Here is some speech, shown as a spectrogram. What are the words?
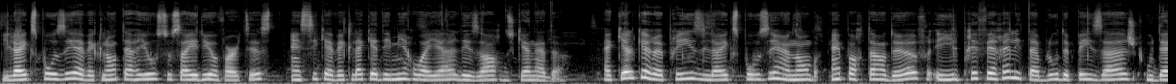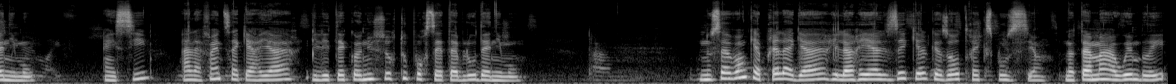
Il a exposé avec l'Ontario Society of Artists ainsi qu'avec l'Académie royale des arts du Canada. À quelques reprises, il a exposé un nombre important d'œuvres et il préférait les tableaux de paysages ou d'animaux. Ainsi, à la fin de sa carrière, il était connu surtout pour ses tableaux d'animaux. Nous savons qu'après la guerre, il a réalisé quelques autres expositions, notamment à Wembley,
